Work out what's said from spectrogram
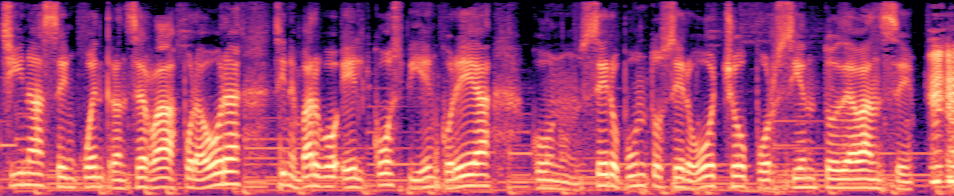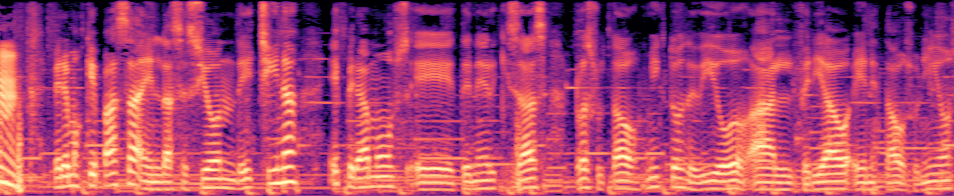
China se encuentran cerradas por ahora. Sin embargo, el Kospi en Corea con un 0.08% de avance. Veremos qué pasa en la sesión de China. Esperamos eh, tener quizás resultados mixtos debido al feriado en Estados Unidos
